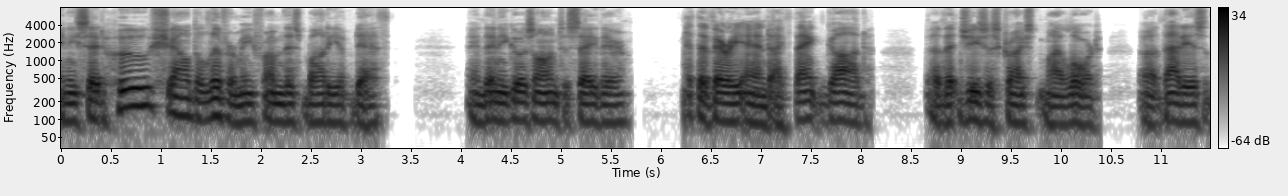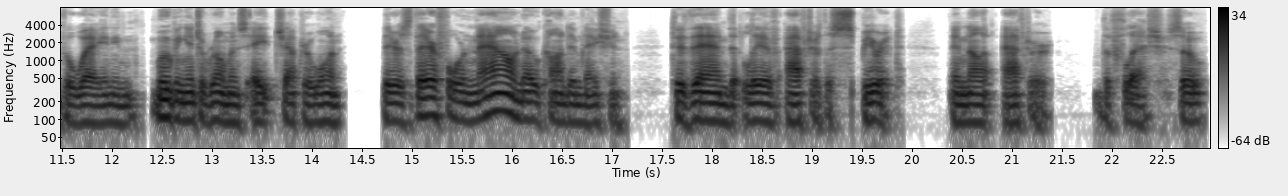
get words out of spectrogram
And he said, Who shall deliver me from this body of death? And then he goes on to say there at the very end, I thank God uh, that Jesus Christ, my Lord, uh, that is the way. And in moving into Romans 8, chapter 1, there's therefore now no condemnation to them that live after the Spirit and not after the flesh. So,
